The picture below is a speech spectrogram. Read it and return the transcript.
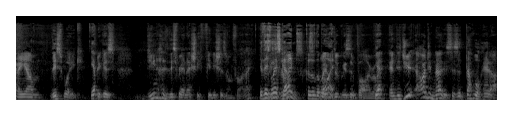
Hey, um, this week, Yep. because do you know that this round actually finishes on Friday? Yeah, there's less Because of games because of the bye. Because of the bye, right? Yeah. And did you? I didn't know this. There's a double header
